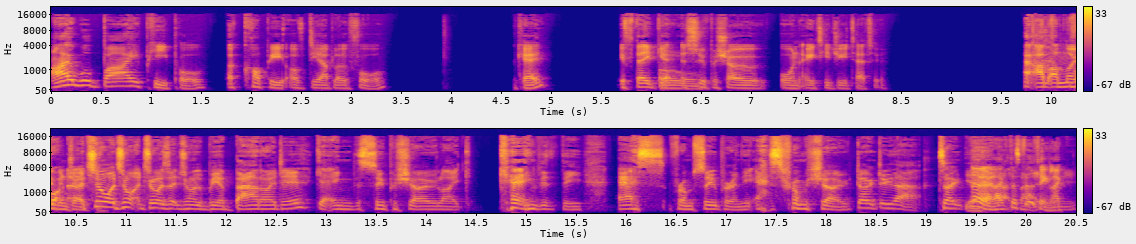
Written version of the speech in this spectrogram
I will buy people a copy of Diablo Four, okay, if they get Oh. a Super Show or an ATG tattoo. I- I'm, not even joking. Do you know what? Do you know what? Do you know what, do you know what would be a bad idea? Getting the Super Show, like getting the, the S from Super and the S from Show. Don't do that. Don't. no, get no, like the full thing, like you.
